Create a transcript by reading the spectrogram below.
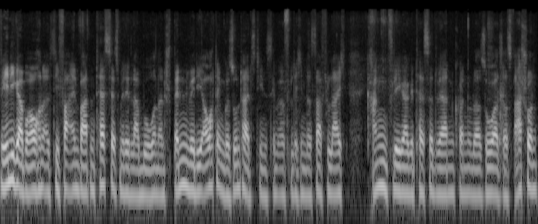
weniger brauchen als die vereinbarten Tests jetzt mit den Laboren, dann spenden wir die auch dem Gesundheitsdienst, dem öffentlichen, dass da vielleicht Krankenpfleger getestet werden können oder so. Also das war schon,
